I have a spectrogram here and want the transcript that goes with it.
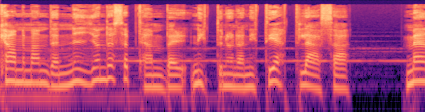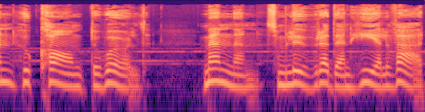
kan man den 9 september 1991 läsa Men who calmed the world. Männen som lurade en hel värld.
